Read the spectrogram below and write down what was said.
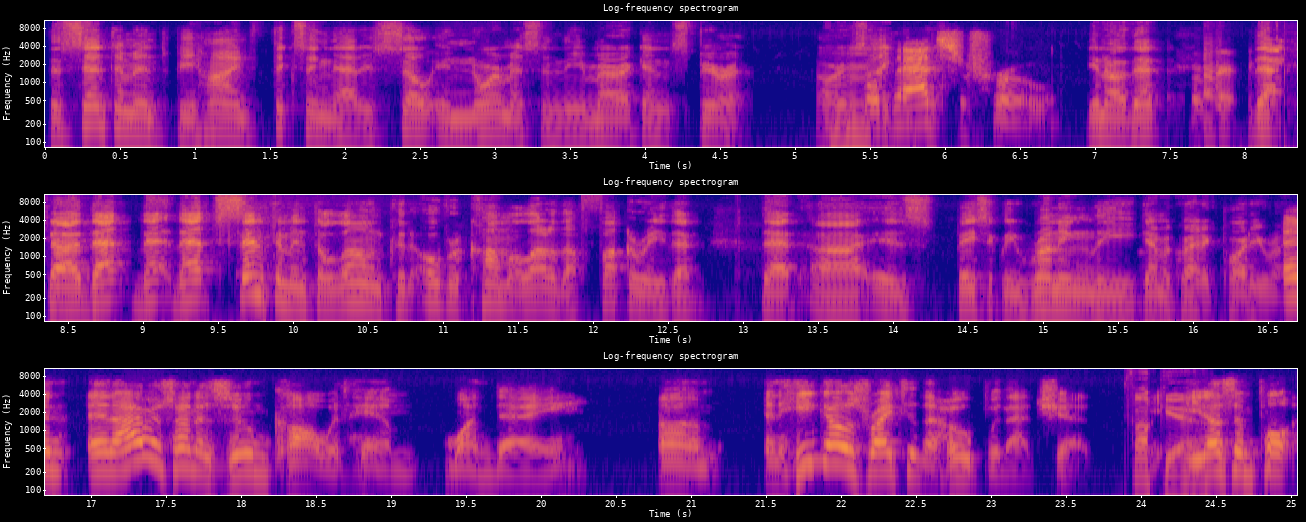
the sentiment behind fixing that is so enormous in the American spirit. Or Mm. Well, that's true. you know that that uh, that that that sentiment alone could overcome a lot of the fuckery that that uh, is basically running the Democratic Party right And now. and I was on a Zoom call with him one day, um, and he goes right to the hoop with that shit. Fuck yeah. He doesn't pull.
